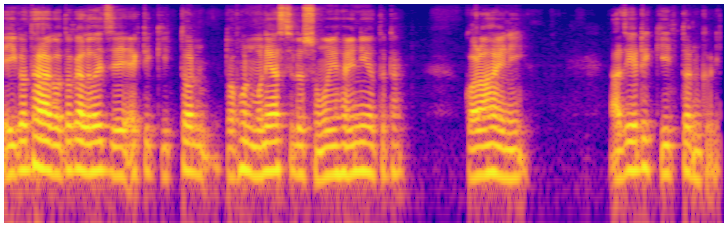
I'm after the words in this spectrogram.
এই কথা গতকাল হয়েছে, একটি কীর্তন, তখন মনে আসছিল সময় হয়নি অতটা, করা হয়নি। আজকে একটি কীর্তন করি।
